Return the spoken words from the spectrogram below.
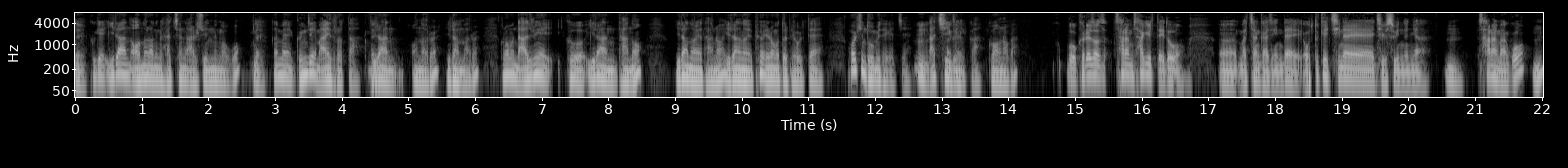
네. 그게 이란 언어라는 것 자체는 알 수 있는 거고 네, 그다음에 굉장히 많이 들었다. 네. 이란 언어를, 이란 말을. 그러면 나중에 그 이란 단어, 이란어의 단어, 이란어의 표현 이런 것들을 배울 때 훨씬 도움이 되겠지. 음, 낯이. 익으니까 그 언어가. 뭐 그래서 사람 사귈 때도 어, 마찬가지인데 어떻게 친해질 수 있느냐 음, 사람하고 음?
